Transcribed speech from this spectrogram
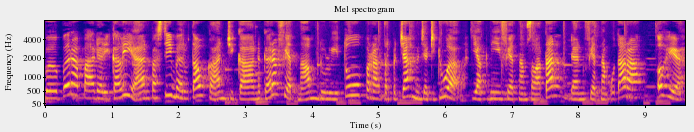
Beberapa dari kalian pasti baru tahu kan jika negara Vietnam dulu itu pernah terpecah menjadi dua, yakni Vietnam Selatan dan Vietnam Utara. Oh iya,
